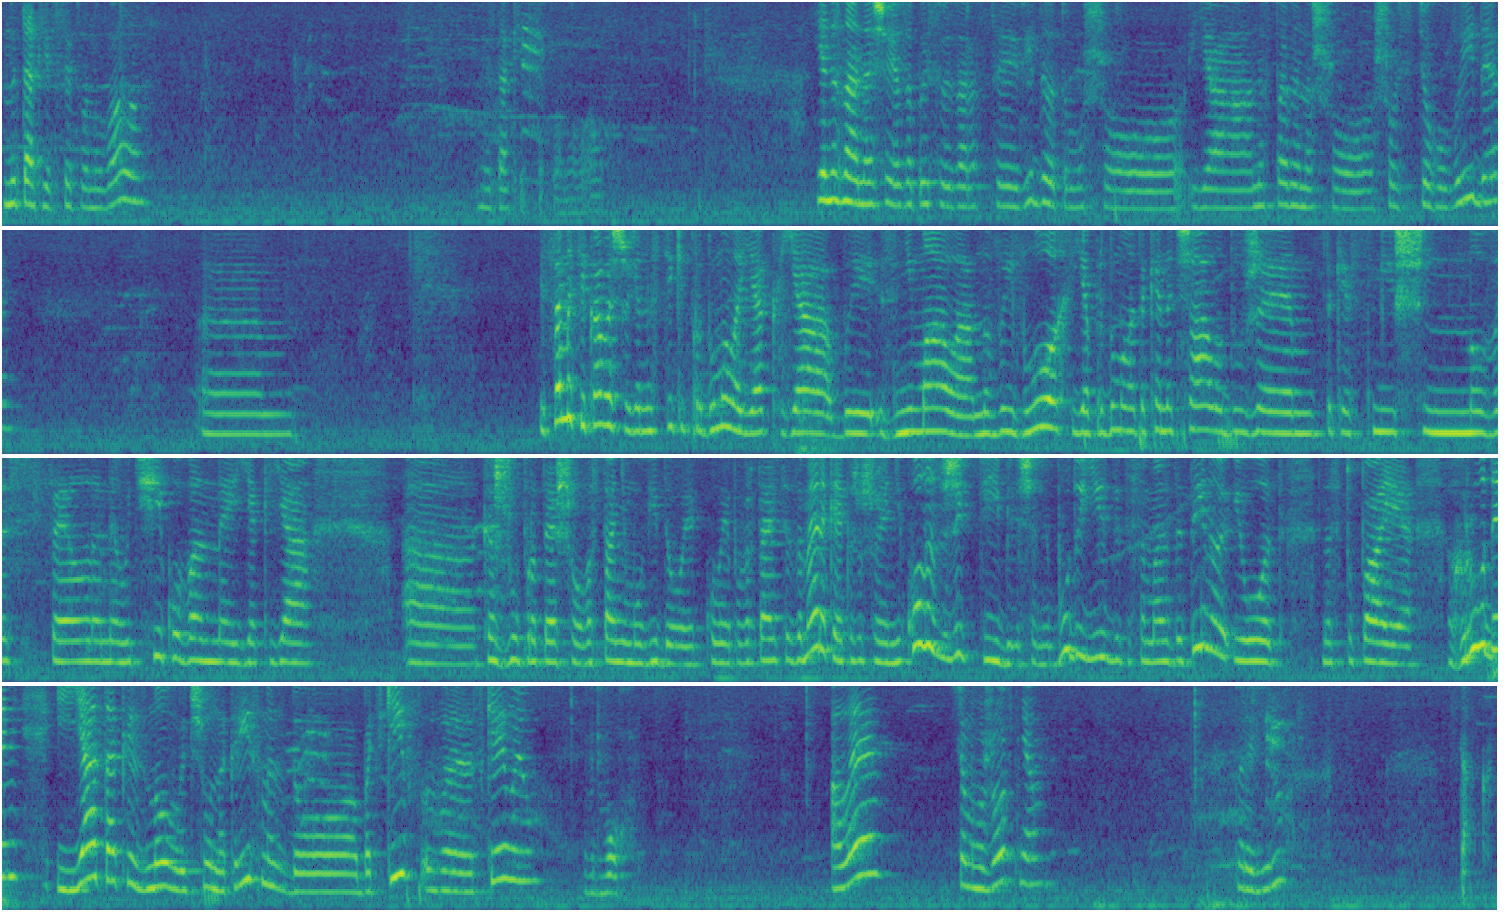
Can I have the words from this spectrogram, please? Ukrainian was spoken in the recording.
Не так я все планувала. Не так я все планувала. Я не знаю, на що я записую зараз це відео, тому що я не впевнена, що щось з цього вийде. Ем... І саме цікаве, що я настільки продумала, як я би знімала новий влог. Я придумала таке начало, дуже таке смішно, веселе, неочікуване, як я кажу про те, що в останньому відео, коли я повертаюся з Америки, я кажу, що я ніколи в житті більше не буду їздити сама з дитиною. І от наступає грудень, і я таки знов лечу на Крісмас до батьків в Кейлою вдвох. Але 7 жовтня перевірю. Так.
